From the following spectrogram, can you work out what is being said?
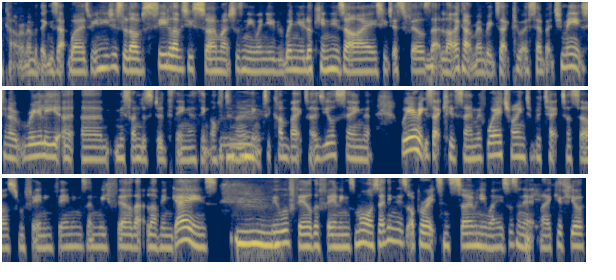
I can't remember the exact words, but he just loves he loves you so much, doesn't he? When you when you look in his eyes, he just feels mm. that love. I can't remember exactly what I said, but to me, it's you know really a, a misunderstood thing. I think often, mm. I think to come back to as you're saying that we're exactly the same. If we're trying to protect ourselves from feeling feelings, and we feel that loving gaze, mm. we will feel the feelings more. So I think this operates in so many ways, doesn't it? Like if your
